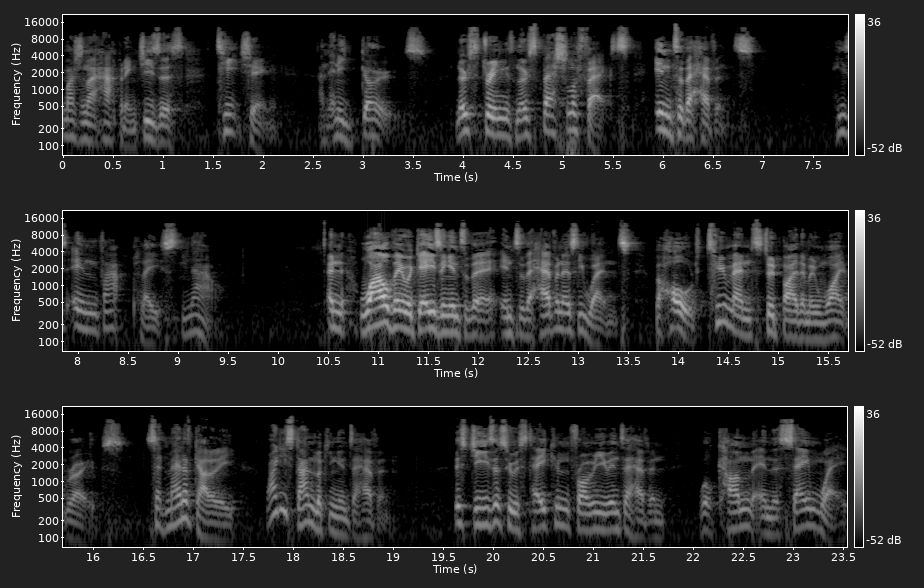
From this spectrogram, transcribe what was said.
Imagine that happening. Jesus teaching, and then he goes. No strings, no special effects, into the heavens. He's in that place now. And while they were gazing into the, into the heaven as he went, behold, two men stood by them in white robes. Said, Men of Galilee, why do you stand looking into heaven? This Jesus who was taken from you into heaven will come in the same way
